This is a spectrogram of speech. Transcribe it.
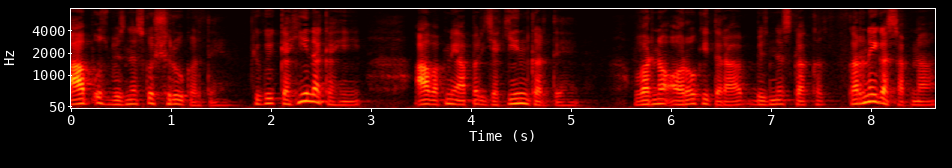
आप उस बिज़नेस को शुरू करते हैं, क्योंकि कहीं ना कहीं आप अपने आप पर यकीन करते हैं। वरना औरों की तरह बिज़नेस का करने का सपना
